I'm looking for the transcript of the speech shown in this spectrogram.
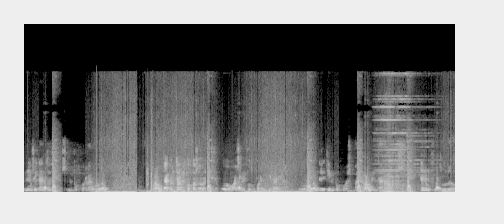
música, entonces es un poco raro. Voy a contar un poco sobre juego, así un poco por encima ya. Tendré tiempo pues para comentaros en un futuro.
